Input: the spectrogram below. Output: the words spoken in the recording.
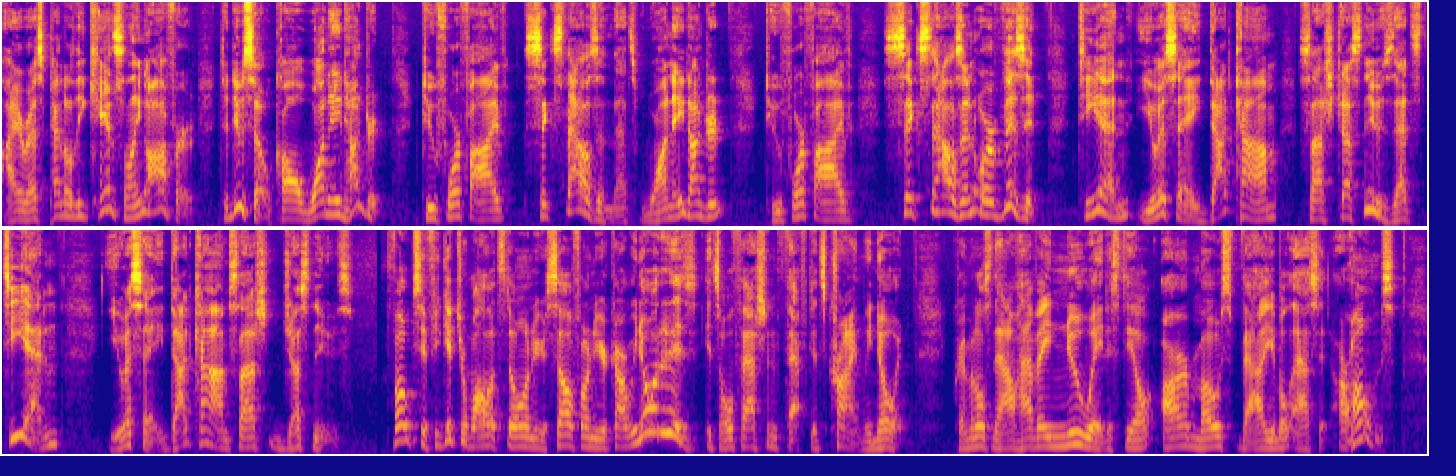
IRS penalty canceling offer. To do so, call 1 800 245 6000. That's 1 800 245 6000 or visit tnusa.com slash just news. That's tnusa.com slash just news. Folks, if you get your wallet stolen or your cell phone or your car, we know what it is. It's old fashioned theft, it's crime. We know it. Criminals now have a new way to steal our most valuable asset, our homes.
